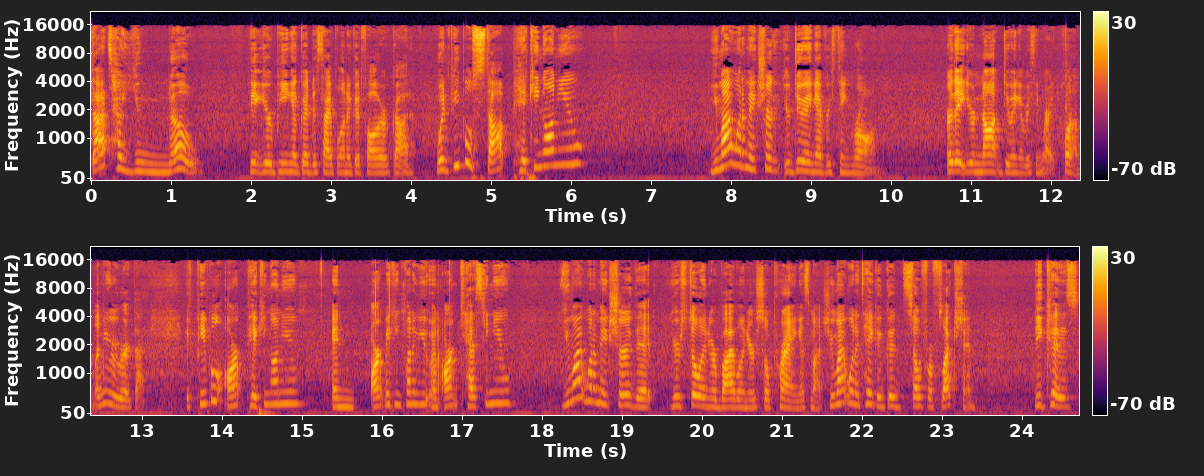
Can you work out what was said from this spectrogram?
That's how you know that you're being a good disciple and a good follower of God. When people stop picking on you, you might want to make sure that you're doing everything wrong or that you're not doing everything right. Hold on, let me reword that. If people aren't picking on you and aren't making fun of you and aren't testing you, you might want to make sure that you're still in your Bible and you're still praying as much. You might want to take a good self reflection because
